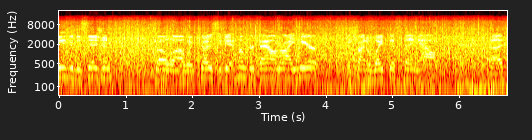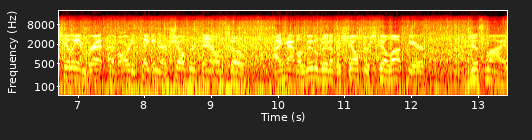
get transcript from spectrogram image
easy decision. So uh, we chose to get hunkered down right here and try to wait this thing out. Uh, Chili and Brett have already taken their shelters down, so I have a little bit of a shelter still up here. Just my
